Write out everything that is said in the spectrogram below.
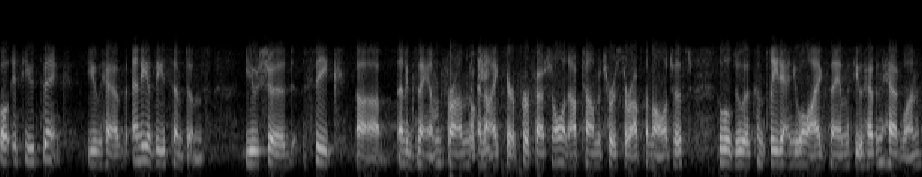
Well, if you think you have any of these symptoms, you should seek uh, an exam from an eye care professional, an optometrist or ophthalmologist, who will do a complete annual eye exam if you haven't had one,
